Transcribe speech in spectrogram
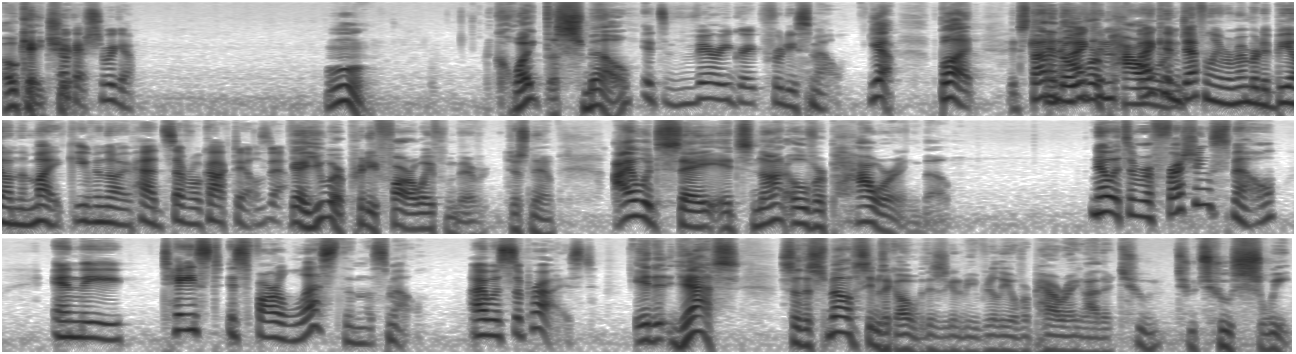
Okay, cheers. okay, here we go. Mm. Quite the smell. It's very grapefruity smell. Yeah, but it's not And an I can overpowering. I can definitely remember to be on the mic, even though I've had several cocktails now. yeah, you were pretty far away from there just now. I would say it's not overpowering though. No, it's a refreshing smell, and the taste is far less than the smell. I was surprised. It yes. So the smell seems like oh, this is going to be really overpowering, either too too too sweet,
